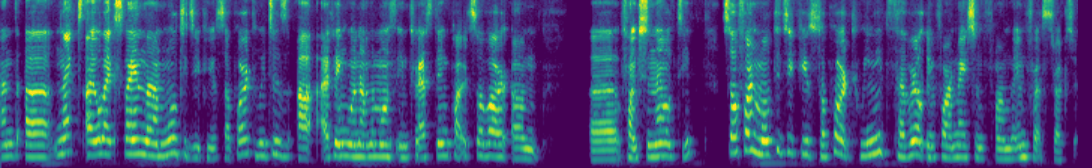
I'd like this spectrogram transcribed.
and uh, next, I will explain the multi-GPU support, which is, uh, I think, one of the most interesting parts of our um, uh, functionality. So for multi-GPU support, we need several information from the infrastructure.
